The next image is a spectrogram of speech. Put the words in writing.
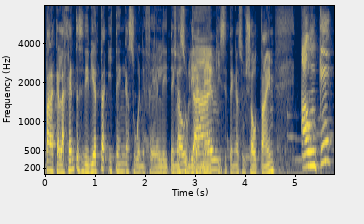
para que la gente se divierta y tenga su NFL y tenga su Liga. MX y tenga su Showtime. Aunque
